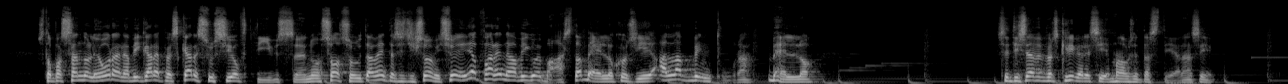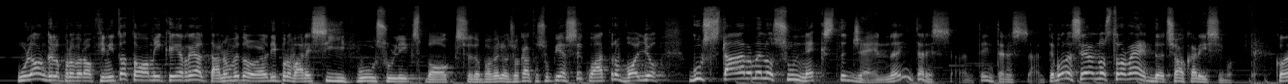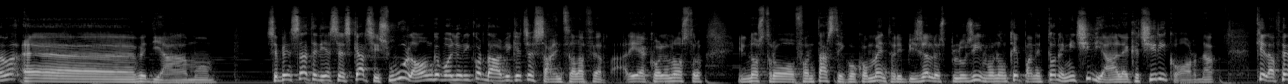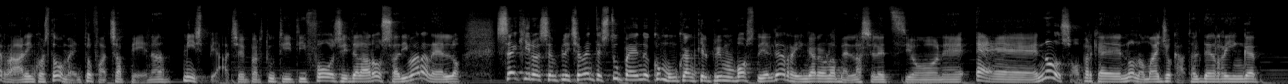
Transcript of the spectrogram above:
Sto passando le ore a navigare e pescare su Sea of Thieves. Non so assolutamente se ci sono missioni da fare, navigo e basta. Bello così, all'avventura. Bello. Se ti serve per scrivere, sì, mouse e tastiera, sì. Wulong lo proverò finito Atomic, in realtà non vedo l'ora di provare Sifu sull'Xbox. Dopo averlo giocato su PS4 voglio gustarmelo su Next Gen. Interessante, interessante. Buonasera al nostro Red, ciao carissimo. Come ma... Eh, vediamo. Se pensate di essere scarsi su Wulong, voglio ricordarvi che c'è Sainz alla Ferrari. Ecco il nostro, il nostro fantastico commento di pisello esplosivo, nonché panettone micidiale, che ci ricorda che la Ferrari in questo momento faccia pena. Mi spiace per tutti i tifosi della rossa di Maranello. Sekiro è semplicemente stupendo e comunque anche il primo boss di Elden Ring era una bella selezione. Eh, non lo so perché non ho mai giocato Elden Ring.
